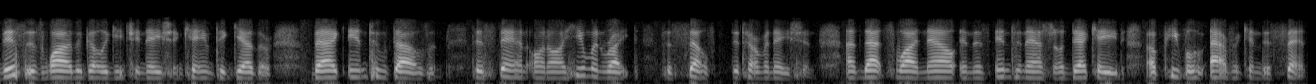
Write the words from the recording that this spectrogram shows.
This is why the Gullah Geechee Nation came together back in 2000 to stand on our human right to self determination. And that's why now, in this international decade of people of African descent,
